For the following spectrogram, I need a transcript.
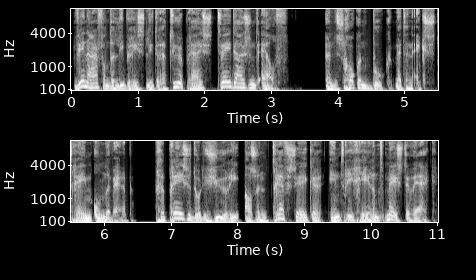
Winnaar van de Libris Literatuurprijs 2011. Een schokkend boek met een extreem onderwerp. Geprezen door de jury als een trefzeker, intrigerend meesterwerk.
